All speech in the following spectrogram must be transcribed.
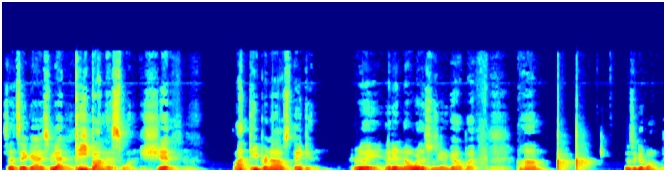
So that's it, guys. We got deep on this one. Shit. A lot deeper than I was thinking. I really, I didn't know where this was going to go, but um, it was a good one.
